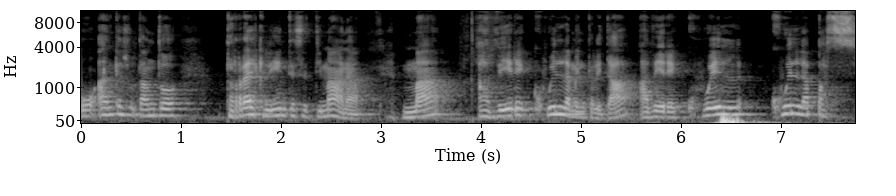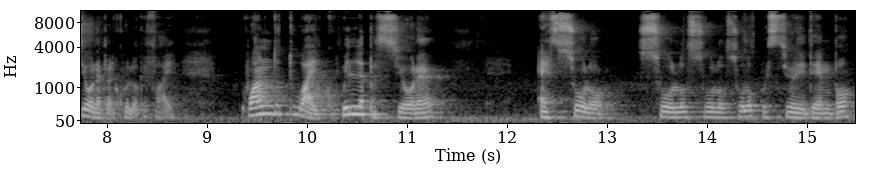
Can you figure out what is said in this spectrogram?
o anche soltanto tre clienti a settimana, ma avere quella mentalità, avere quel, quella passione per quello che fai. Quando tu hai quella passione è solo, solo, solo, solo questione di tempo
